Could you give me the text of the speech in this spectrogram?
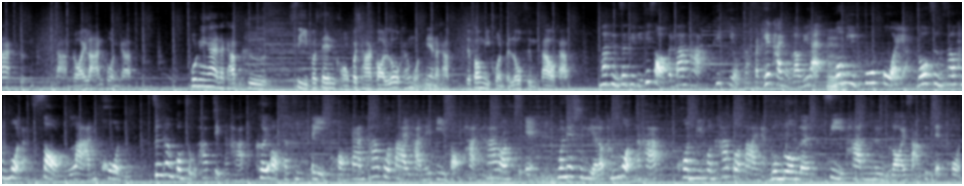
มากถึง 300 ล้านคนครับ พูดง่ายๆนะครับคือ 4%ของประชากรโลกทั้งหมดเนี่ยนะครับจะต้องมีคนเป็นโรคซึมเศร้าครับ มาถึงสถิติที่ 2 กันบ้างค่ะ ที่เกี่ยวกับประเทศไทยของเรานี่แหละ อืม ว่ามีผู้ป่วยอะโรคซึมเศร้าทั้งหมดอะ2ล้านคน ซึ่งทางกรมสุขภาพจิตนะคะ เคยออกสถิติของการฆ่าตัวตายค่ะในปี 2561ว่าในเฉลี่ยแล้วทั้งหมดนะคะ คนมีคนฆ่าตัวตายเนี่ยรวมๆเลย 4,137 คน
